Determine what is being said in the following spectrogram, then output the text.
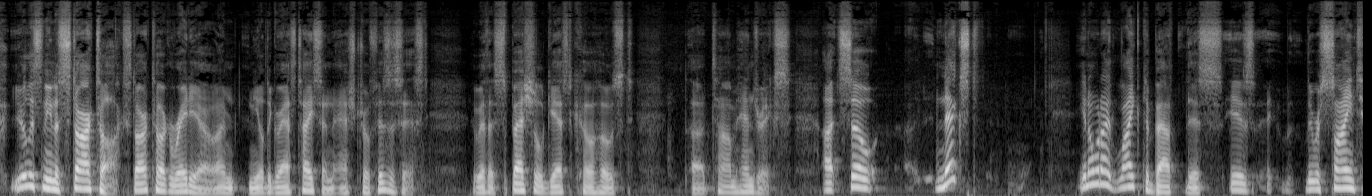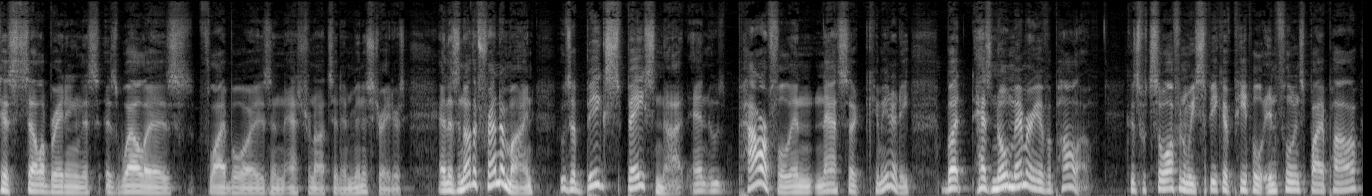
you're listening to Star Talk, Star Talk Radio. I'm Neil deGrasse Tyson, astrophysicist, with a special guest co-host, uh, Tom Henricks. Uh, so next you know what I liked about this is there were scientists celebrating this as well as flyboys and astronauts and administrators. And there's another friend of mine who's a big space nut and who's powerful in NASA community, but has no memory of Apollo. Because so often we speak of people influenced by Apollo.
